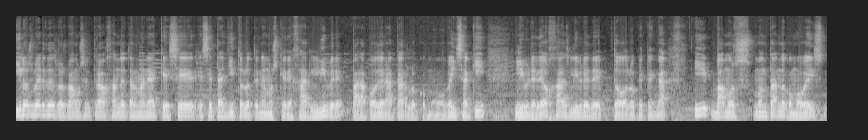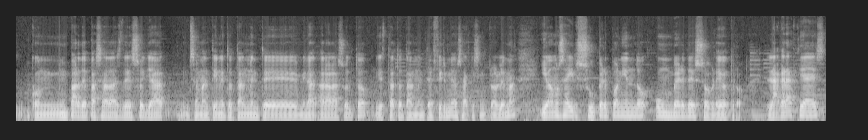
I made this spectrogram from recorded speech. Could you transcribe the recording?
y los verdes los vamos a ir trabajando de tal manera que ese tallito lo tenemos que dejar libre para poder atarlo como veis aquí, libre de hojas, libre de todo lo que tenga. Y vamos montando, como veis, con un par de pasadas de eso ya se mantiene totalmente, mirad, ahora la suelto y está totalmente firme, o sea que sin problema. Y vamos a ir superponiendo un verde sobre otro. La gracia es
